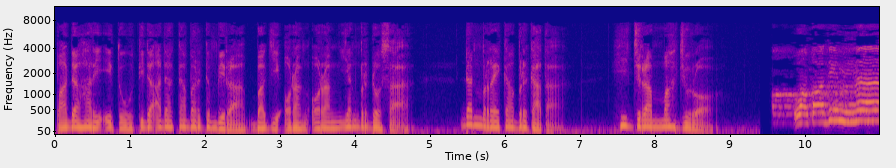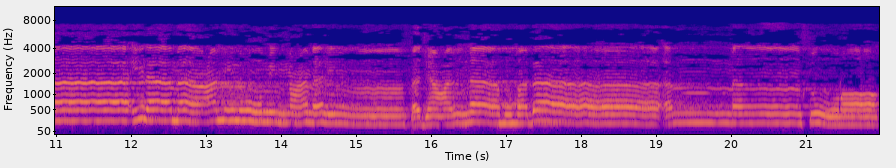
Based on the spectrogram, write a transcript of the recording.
pada hari itu tidak ada kabar gembira bagi orang-orang yang berdosa, dan mereka berkata, Hijram mahjuro. وقدمنا إلى ما عملوا من عمل فجعلناه هباء منثورا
